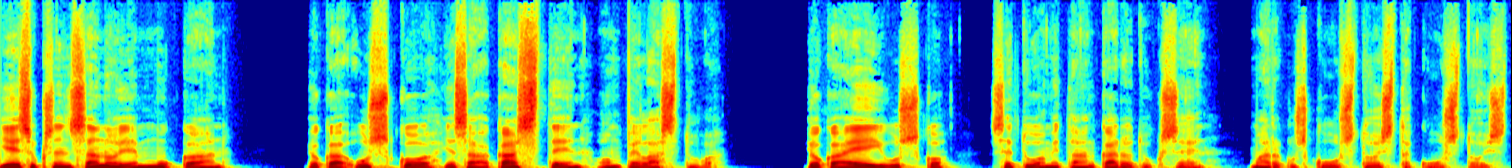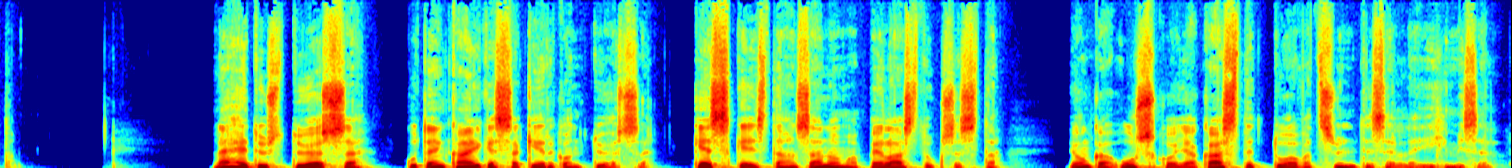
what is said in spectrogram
Jeesuksen sanojen mukaan, joka uskoo ja saa kasteen, on pelastuva. Joka ei usko, se tuomitaan kadotukseen. Markus 16.16. 16. Lähetystyössä, kuten kaikessa kirkon työssä, keskeistä on sanoma pelastuksesta, jonka usko ja kaste tuovat syntiselle ihmiselle.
